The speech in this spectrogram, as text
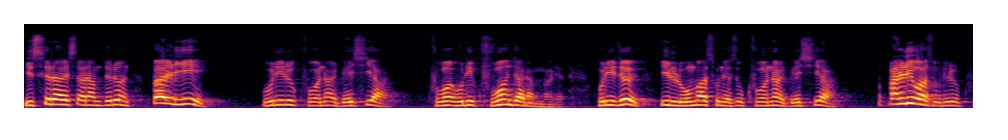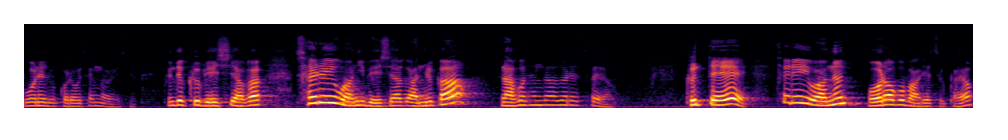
이스라엘 사람들은 빨리 우리를 구원할 메시아, 구원, 우리 구원자란 말이야. 우리를 이 로마 손에서 구원할 메시아, 빨리 와서 우리를 구원해 줄 거라고 생각했어요. 근데 그 메시아가 세례 요한이 메시아가 아닐까라고 생각을 했어요. 그때 세례 요한은 뭐라고 말했을까요?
